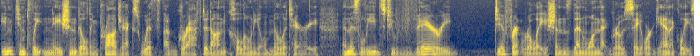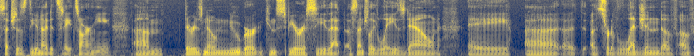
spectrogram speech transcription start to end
incomplete nation building projects with a grafted on colonial military. And this leads to very different relations than one that grows, say, organically, such as the United States Army, um, there is no Newburgh conspiracy that essentially lays down a, uh, a, a, sort of legend of, of,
